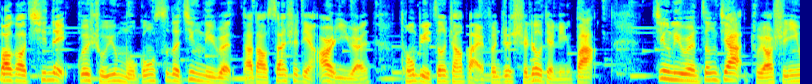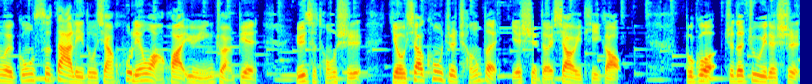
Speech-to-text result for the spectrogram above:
报告期内，归属于母公司的净利润达到三十点二亿元，同比增长百分之十六点零八。净利润增加主要是因为公司大力度向互联网化运营转变，与此同时，有效控制成本也使得效益提高。不过，值得注意的是，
